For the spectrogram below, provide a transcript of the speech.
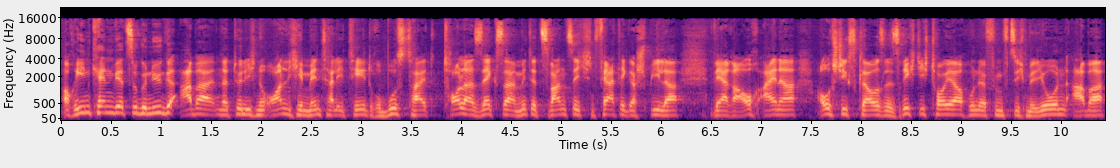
Auch ihn kennen wir zu Genüge, aber natürlich eine ordentliche Mentalität, Robustheit, toller Sechser, Mitte 20, ein fertiger Spieler, wäre auch einer. Ausstiegsklausel ist richtig teuer, 150 Millionen, aber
